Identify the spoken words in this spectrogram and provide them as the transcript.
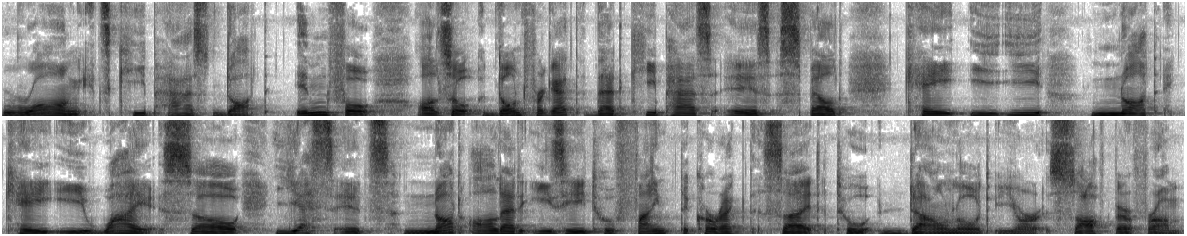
wrong. It's KeePass keepass.info. Also, don't forget that KeePass is spelled K E E, not K E Y. So, yes, it's not all that easy to find the correct site to download your software from.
